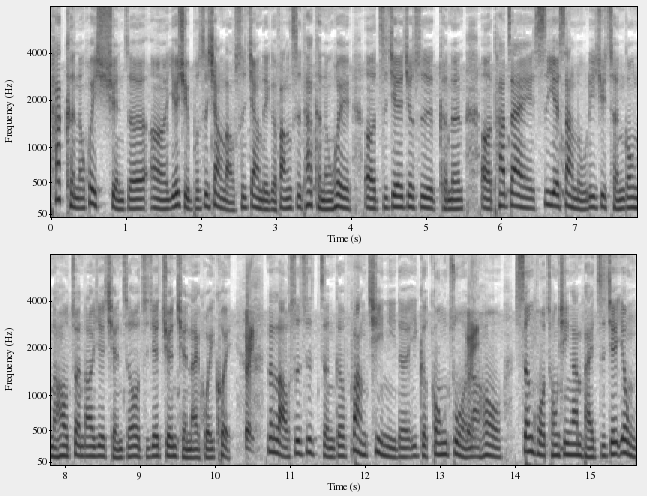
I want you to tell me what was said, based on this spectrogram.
他可能会选择，呃，也许不是像老师这样的一个方式，他可能会，呃，直接就是可能，呃，他在事业上努力去成功，然后赚到一些钱之后，直接捐钱来回馈。对。那老师是整个放弃你的一个工作，然后生活重新安排，直接用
